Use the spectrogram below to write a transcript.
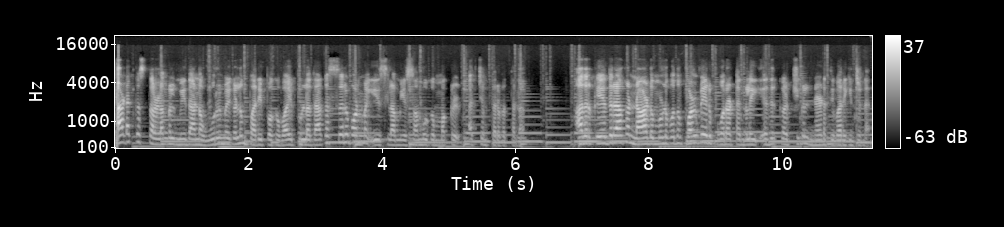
அடக்க ஸ்தலங்கள் மீதான உரிமைகளும் பறிப்போக வாய்ப்புள்ளதாக சிறுபான்மை இஸ்லாமிய சமூக மக்கள் அச்சம் தெரிவித்தனர். அதற்கு எதிராக நாடு முழுவதும் பல்வேறு போராட்டங்களை எதிர்கட்சிகள் நடத்தி வருகின்றன.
